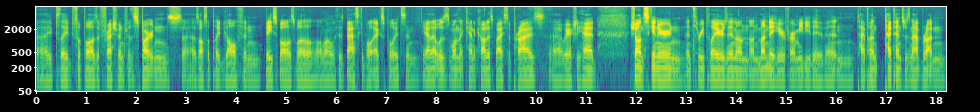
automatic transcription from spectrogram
Uh, he played football as a freshman for the Spartans, uh, has also played golf and baseball as well, along with his basketball exploits. And yeah, that was one that kind of caught us by surprise. Uh, we actually had Sean Skinner and, and three players in on, on Monday here for our media day event, and Ty, Pun- Ty Pence was not brought in,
